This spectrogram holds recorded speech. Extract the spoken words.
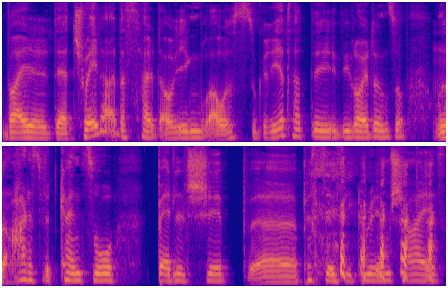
weil der Trailer das halt auch irgendwo aus suggeriert hat, die, die Leute und so. Und ah, das wird kein so Battleship, äh, Pacific Rim Scheiß.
